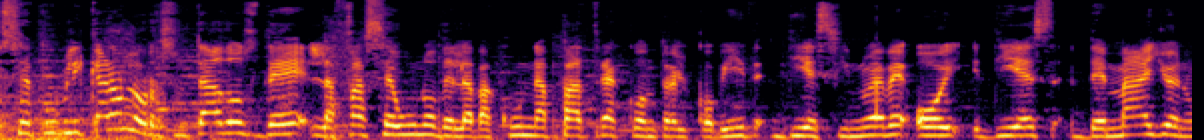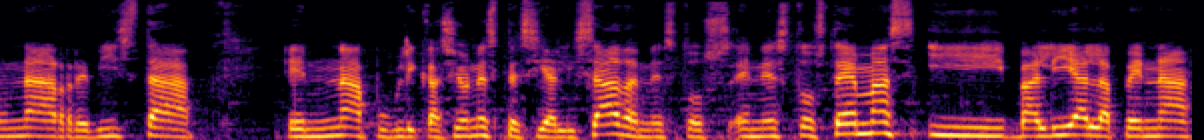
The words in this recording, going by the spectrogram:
Se publicaron los resultados de la fase 1 de la vacuna Patria contra el COVID-19 hoy 10 de mayo en una revista en una publicación especializada en estos en estos temas y valía la pena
